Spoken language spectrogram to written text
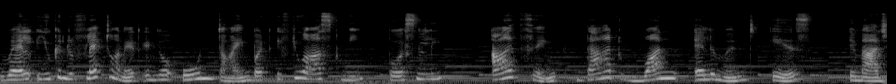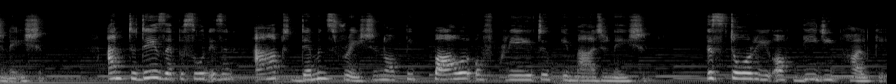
Well, you can reflect on it in your own time, but if you ask me personally, I think that one element is imagination. And today's episode is an apt demonstration of the power of creative imagination. The story of D.G. Phalke,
